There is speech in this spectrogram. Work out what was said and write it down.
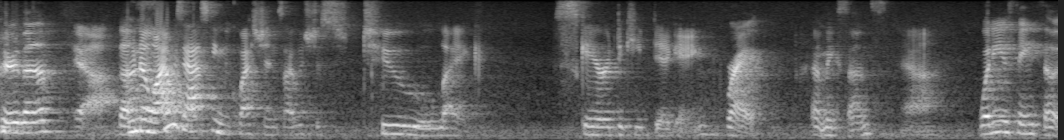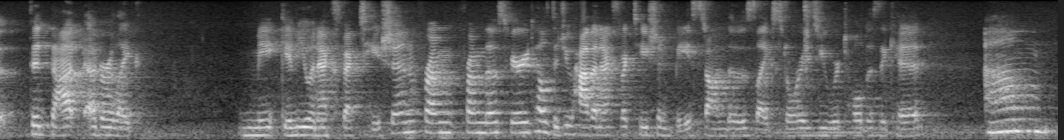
through them. yeah. Oh no, I was asking the questions. I was just too like scared to keep digging. Right. That makes sense. Yeah. What do you think that did that ever like make give you an expectation from from those fairy tales? Did you have an expectation based on those like stories you were told as a kid? Um,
